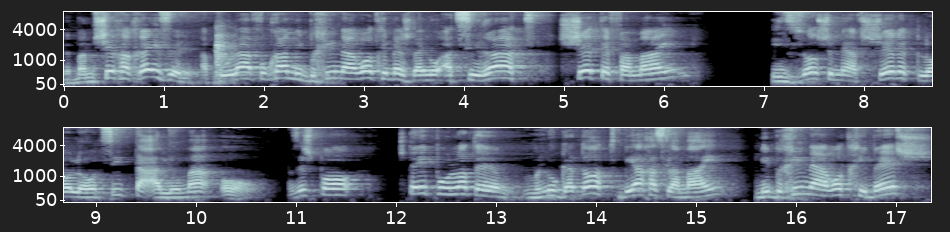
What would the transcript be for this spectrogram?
וממשיך אחרי זה, הפעולה ההפוכה מבכי נהרות חיבש, דהיינו עצירת שטף המים היא זו שמאפשרת לו להוציא תעלומה אור. אז יש פה שתי פעולות אה, מנוגדות ביחס למים, מבכי נהרות חיבש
